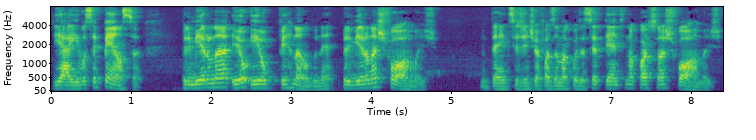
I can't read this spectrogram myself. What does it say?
E aí você pensa, primeiro na eu, eu, Fernando, né? Primeiro nas formas, entende? Se a gente vai fazer uma coisa 70, então quais são as formas,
